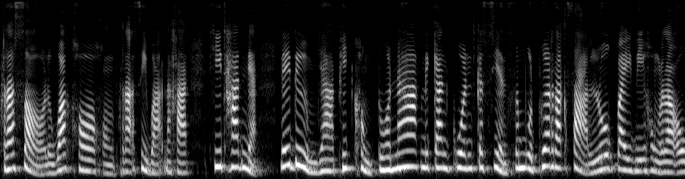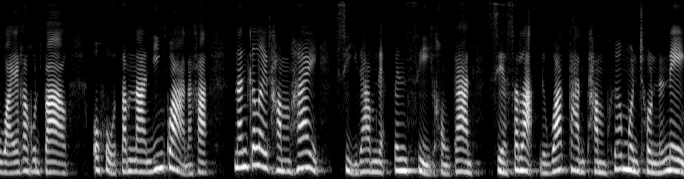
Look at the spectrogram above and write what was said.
พระสอหรือว่าคอของพระศิวะนะคะ ที่ท่านเนี่ยได้ดื่มยาพิษของตัวนาคในการกวนเกษียณสมุทรเพื่อรักษาโรคใบนี้ของเราเอาไว้ค่ะ คุณปาวโอ้โหตำนานยิ่งกว่านะคะ นั่นก็เลยทำให้สีดำเนี่ยเป็นสีของการเสียสละหรือว่าการทำเพื่อมวลชนนั่นเอง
